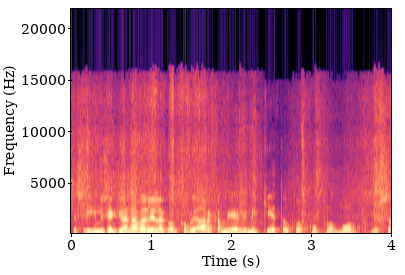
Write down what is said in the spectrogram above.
Tässä ihmisenkin aina välillä, kun on kovin arka mieli, niin kietoo tuo kuplamuovi, jos se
